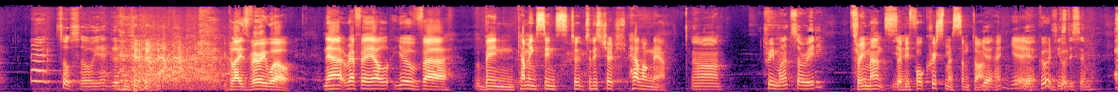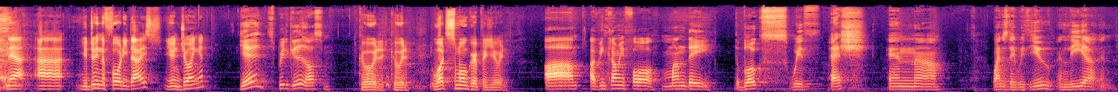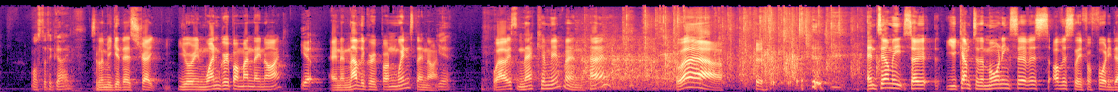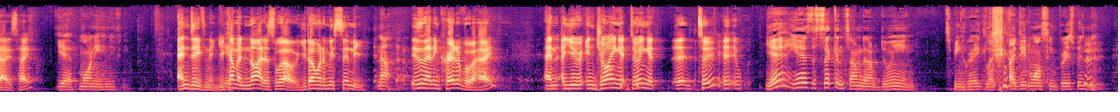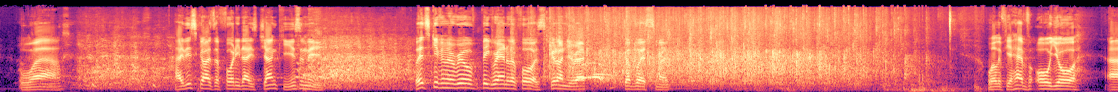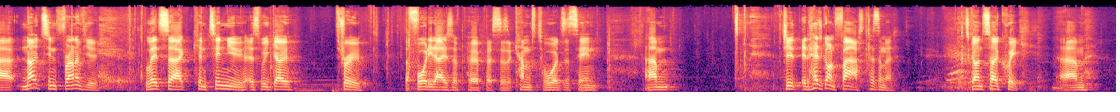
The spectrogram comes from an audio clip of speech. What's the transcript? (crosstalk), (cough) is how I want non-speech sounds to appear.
Eh, so so, yeah, good. (laughs) He plays very well. Now, Raphael, you've uh, been coming since to, to this church. How long now? uh, three months already. Three months. So before Christmas, sometime. Yeah. eh? Yeah. Good. Since good. December. Now, uh, you're doing the 40 days. You enjoying it? Yeah, it's pretty good. Awesome. Good. Good. What small group are you in? Um, I've been coming for Monday, the blokes with Ash, and uh, Wednesday with you and Leah and most of the guys. So let me get that straight. You're in one group on Monday night Yeah. and another group on Wednesday night. Yeah. Wow, isn't that commitment, huh? Wow. (laughs) and tell me, so you come to the morning service, obviously, for 40 days, hey? Yeah, morning and evening. And evening. You Yeah. come at night as well. You don't want to miss any. No. Isn't that incredible, hey? And are you enjoying it, doing it uh, too? It- it- Yeah, yeah, it's the second time that I'm doing. It's been great. Like I did once in Brisbane. wow. Hey, this guy's a 40 days junkie, isn't he? Let's give him a real big round of applause. Good on you, Raph. God bless, mate. Well, if you have all your uh, notes in front of you, let's uh, continue as we go through the 40 days of purpose as it comes towards its end. Um, it has gone fast, hasn't it? It's gone so quick. Um,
